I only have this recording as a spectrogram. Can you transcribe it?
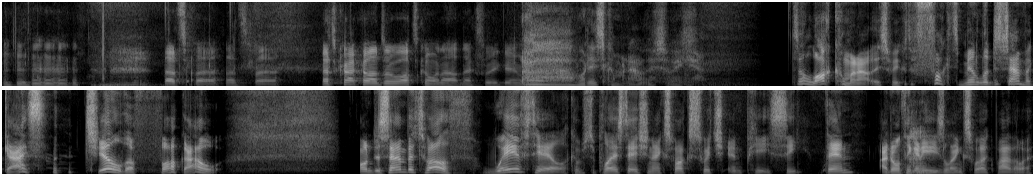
That's fair. That's fair. Let's crack on to what's coming out next week. "Ah, "What is coming out this week?" There's a lot coming out this week. What the fuck? It's middle of December, guys. Chill the fuck out. On December 12th, Wavetale comes to PlayStation, Xbox, Switch, and PC. Then, I don't think any of these links work, by the way.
